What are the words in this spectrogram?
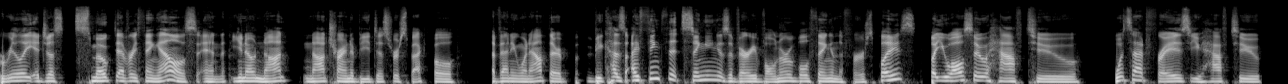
really it just smoked everything else. And you know, not not trying to be disrespectful of anyone out there because I think that singing is a very vulnerable thing in the first place. But you also have to what's that phrase? You have to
